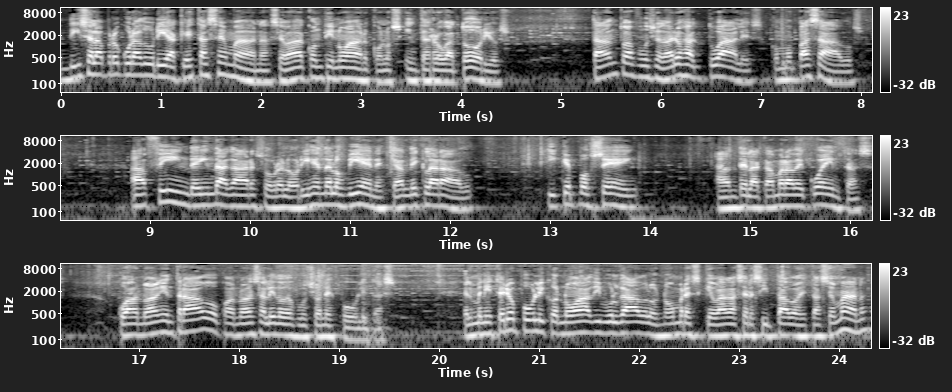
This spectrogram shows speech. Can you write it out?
dice la Procuraduría que esta semana se va a continuar con los interrogatorios, tanto a funcionarios actuales como pasados, a fin de indagar sobre el origen de los bienes que han declarado y que poseen ante la Cámara de Cuentas cuando han entrado o cuando han salido de funciones públicas. El Ministerio Público no ha divulgado los nombres que van a ser citados esta semana.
